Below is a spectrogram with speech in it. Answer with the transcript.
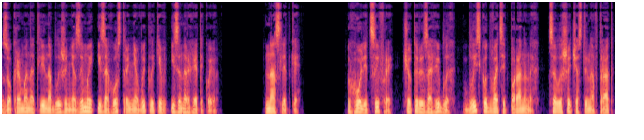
зокрема на тлі наближення зими і загострення викликів із енергетикою. Наслідки голі цифри 4 загиблих, близько 20 поранених це лише частина втрат,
